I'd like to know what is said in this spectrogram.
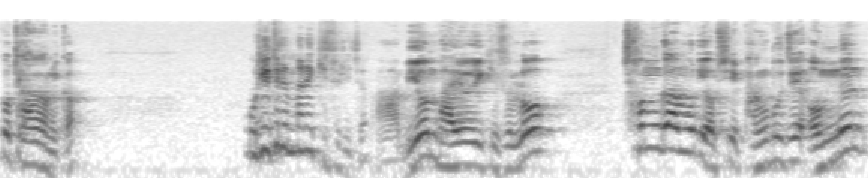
어떻게 가능합니까? 우리들만의 기술이죠. 아 미온 바이오의 기술로 첨가물이 없이 방부제 없는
